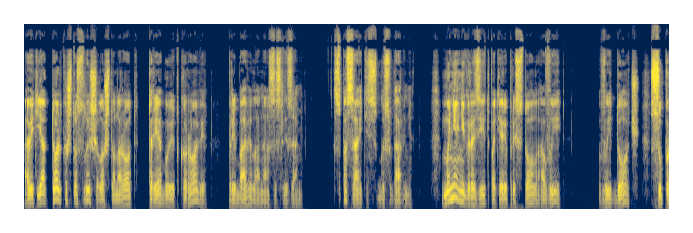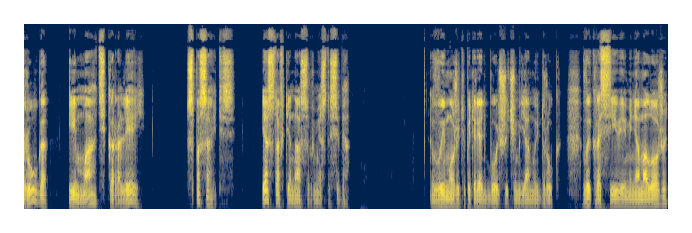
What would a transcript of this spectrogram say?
а ведь я только что слышала, что народ требует крови, — прибавила она со слезами. — Спасайтесь, государня. Мне не грозит потеря престола, а вы... Вы дочь, супруга и мать королей. Спасайтесь и оставьте нас вместо себя. Вы можете потерять больше, чем я, мой друг. Вы красивее меня, моложе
